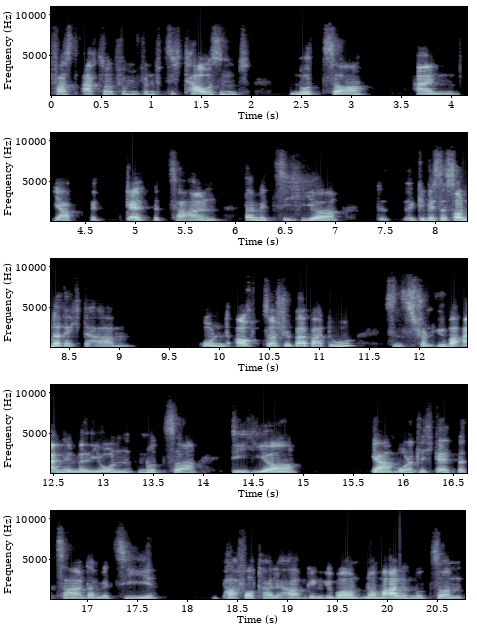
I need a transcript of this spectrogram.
fast 855.000 Nutzer ein ja, Geld bezahlen, damit sie hier gewisse Sonderrechte haben. Und auch zum Beispiel bei Badu sind es schon über eine Million Nutzer, die hier ja, monatlich Geld bezahlen, damit sie ein paar Vorteile haben gegenüber normalen Nutzern,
